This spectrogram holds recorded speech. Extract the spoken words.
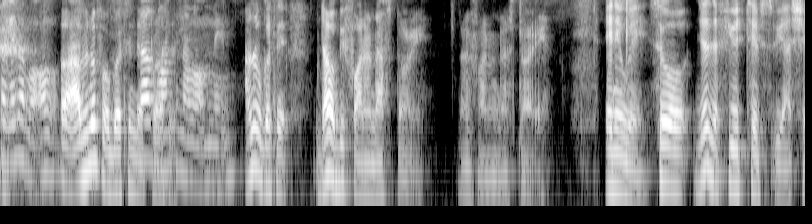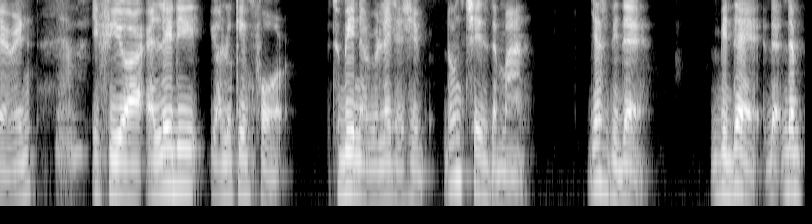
forget about all of that. I've not forgotten the That's process. thing about men. I'm not going to. That would be for another story. That would be for another story. Anyway, so just a few tips we are sharing. If you are a lady, you are looking for to be in a relationship. Don't chase the man. Just be there. Be there. The, the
